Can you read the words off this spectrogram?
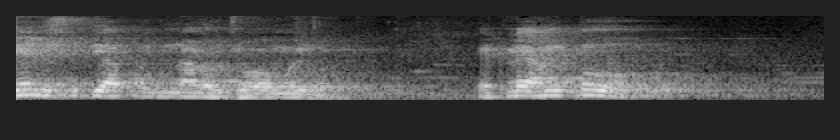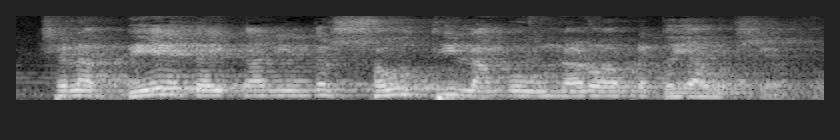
એન્ડ સુધી આપણે ઉનાળો જોવા મળ્યો. એટલે આમ તો છેલ્લા બે દાયકાની અંદર સૌથી લાંબો ઉનાળો આપણે ગયા વર્ષે હતો.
